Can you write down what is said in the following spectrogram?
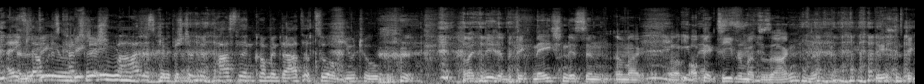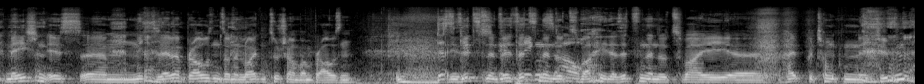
Ich Also glaube, das Dick- kannst du dir Dick- sparen. Es gibt bestimmt einen passenden Kommentar dazu auf YouTube. Aber nee, Dignation ist in, nochmal, äh, objektiv nochmal zu sagen. Ne? Dignation ist ähm, nicht selber browsen, sondern Leuten zuschauen beim Browsen. Das Die sitzen, da sitzen dann so auch. zwei, da sitzen dann so zwei äh, halbbetrunkene Typen und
